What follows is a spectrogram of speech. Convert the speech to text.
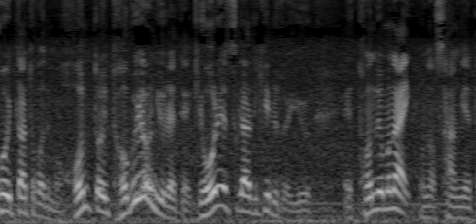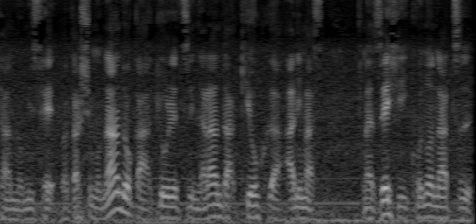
こういったとこでも本当に飛ぶように売れて行列ができるという、えとんでもないこのサムゲタンの店、私も何度か行列に並んだ記憶があります。ぜひこの夏、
